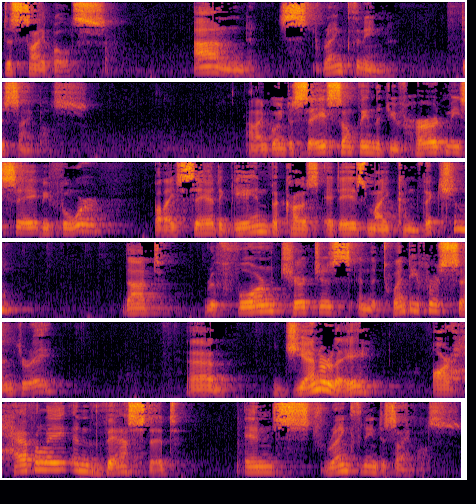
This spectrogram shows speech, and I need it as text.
disciples and strengthening disciples. And I'm going to say something that you've heard me say before, but I say it again because it is my conviction that Reformed churches in the 21st century uh, generally are heavily invested in strengthening disciples,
